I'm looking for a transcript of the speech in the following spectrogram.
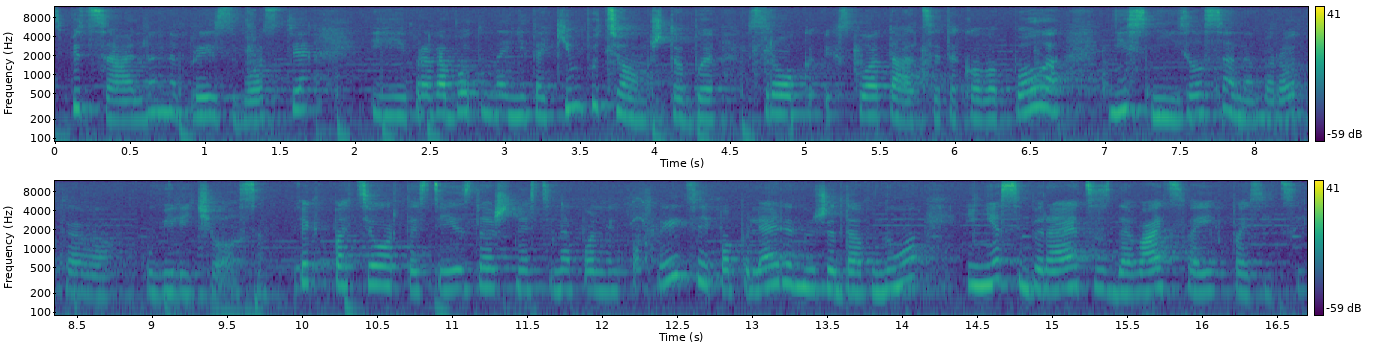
специально на производстве и проработаны не таким путем, чтобы срок эксплуатации такого пола не снизился, а наоборот э, увеличивался. Эффект потертости и изношенности напольных покрытий популярен уже давно и не собирается сдавать своих позиций.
